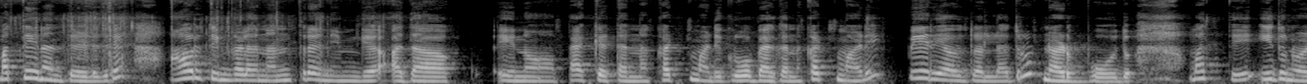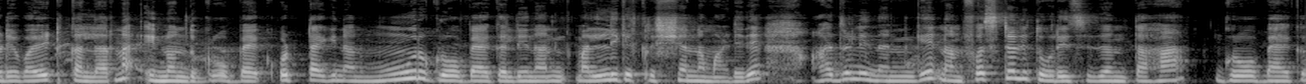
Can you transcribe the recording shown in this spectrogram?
ಮತ್ತೇನಂತ ಹೇಳಿದರೆ, ಆರು ತಿಂಗಳ ನಂತರ ನಿಮಗೆ ಅದ ಏನು ಪ್ಯಾಕೆಟನ್ನು ಕಟ್ ಮಾಡಿ ಗ್ರೋ ಬ್ಯಾಗನ್ನು ಕಟ್ ಮಾಡಿ ಬೇರೆ ಯಾವುದ್ರಲ್ಲಾದರೂ ನಡ್ಬೋದು. ಮತ್ತು ಇದು ನೋಡಿ ವೈಟ್ ಕಲರ್ನ ಇನ್ನೊಂದು ಗ್ರೋ ಬ್ಯಾಗ್ ಒಟ್ಟಾಗಿ ನಾನು ಮೂರು ಗ್ರೋ ಬ್ಯಾಗಲ್ಲಿ ನಾನು ಮಲ್ಲಿಗೆ ಕೃಷಿಯನ್ನು ಮಾಡಿದೆ. ಅದರಲ್ಲಿ ನನಗೆ ನಾನು ಫಸ್ಟಲ್ಲಿ ತೋರಿಸಿದಂತಹ ಗ್ರೋ ಬ್ಯಾಗ್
